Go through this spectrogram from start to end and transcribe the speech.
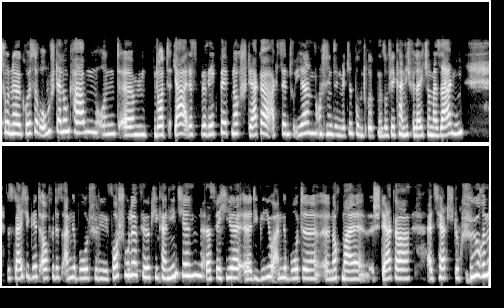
schon eine größere Umstellung haben und ähm, dort ja das Bewegtbild noch stärker akzentuieren und in den Mittelpunkt rücken. So viel kann ich vielleicht schon mal sagen. Das gleiche gilt auch für das Angebot für die Vorschule, für Kikaninchen, dass wir hier äh, die Videoangebote äh, noch mal stärker als Herzstück führen.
